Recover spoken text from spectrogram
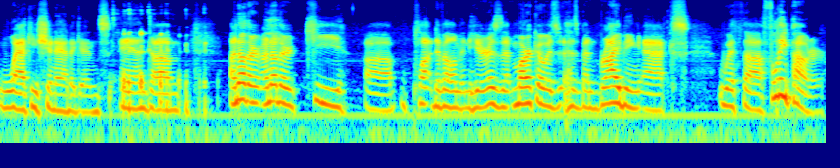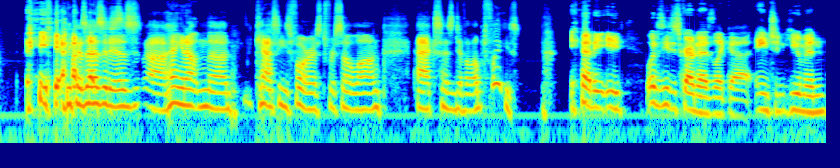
wacky shenanigans. And um, another another key uh, plot development here is that Marco is, has been bribing Ax with uh, flea powder. yeah. Because as it is, uh, hanging out in the Cassie's forest for so long, Ax has developed fleas. Yeah, and he, he what does he describe it as like uh, ancient human,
